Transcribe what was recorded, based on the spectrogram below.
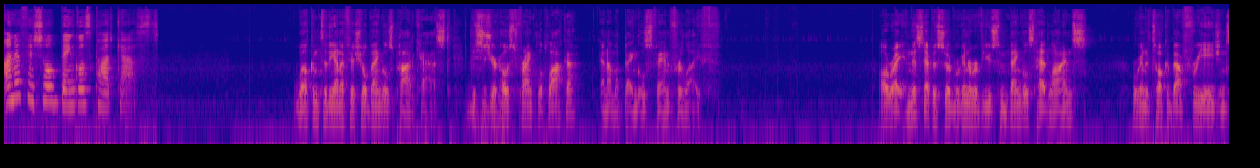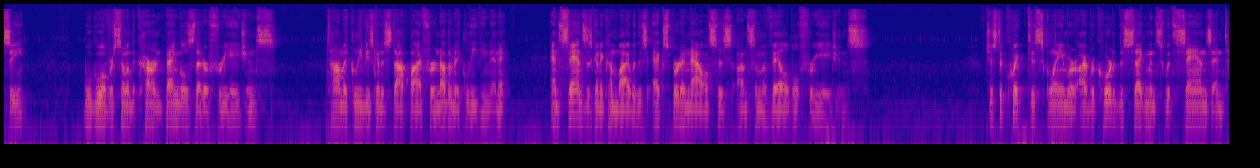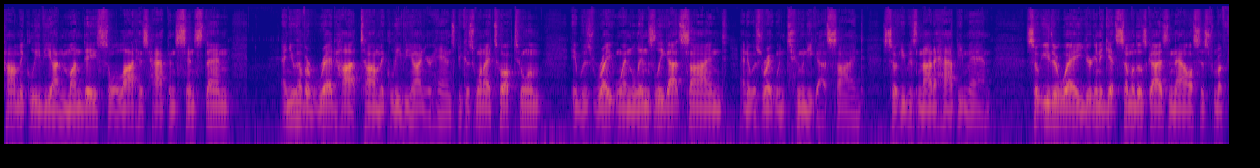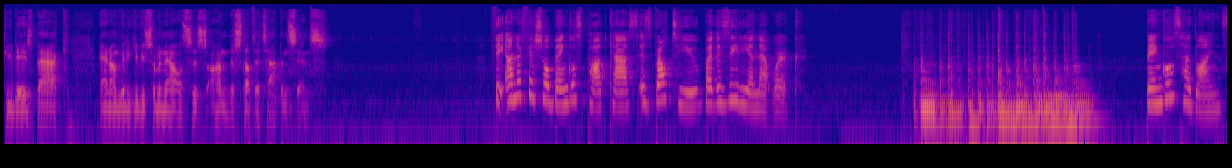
unofficial Bengals podcast. Welcome to the unofficial Bengals podcast. This is your host, Frank LaPlaca, and I'm a Bengals fan for life. All right, in this episode, we're going to review some Bengals headlines. We're going to talk about free agency. We'll go over some of the current Bengals that are free agents. Tom McLeavey's going to stop by for another McLeavy minute. And Sands is going to come by with his expert analysis on some available free agents. Just a quick disclaimer I recorded the segments with Sands and Tom McLeavey on Monday, so a lot has happened since then. And you have a red hot Tom McLeavey on your hands because when I talked to him, it was right when Linsley got signed and it was right when Thuney got signed. So he was not a happy man. So either way, you're going to get some of those guys' analysis from a few days back, and I'm going to give you some analysis on the stuff that's happened since. The unofficial Bengals podcast is brought to you by the Zedia Network. Bengals headlines.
